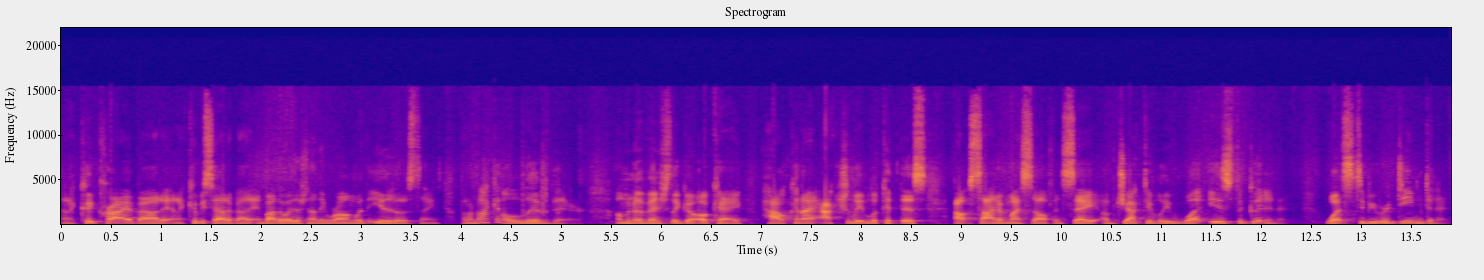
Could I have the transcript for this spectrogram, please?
and I could cry about it and I could be sad about it. And by the way, there's nothing wrong with either of those things, but I'm not going to live there. I'm going to eventually go, okay, how can I actually look at this outside of myself and say objectively, what is the good in it? What's to be redeemed in it?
